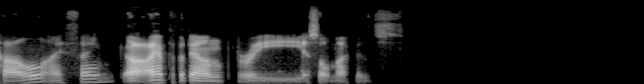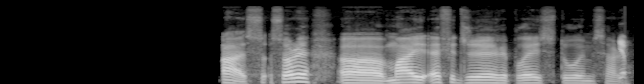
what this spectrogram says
Tull, I think. Oh, I have to put down three assault markers. Ah, s sorry. Uh, my effigy replaced to emissary. Yep.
